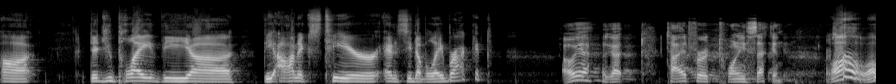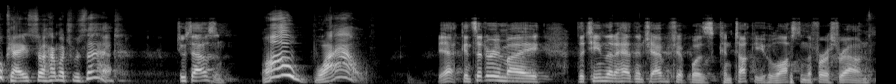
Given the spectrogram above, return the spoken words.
uh Did you play the uh the Onyx tier NCAA bracket? Oh yeah, I got tied for 22nd. Oh, okay. So how much was that? 2000. Oh, wow. Yeah, considering my the team that I had in the championship was Kentucky, who lost in the first round.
